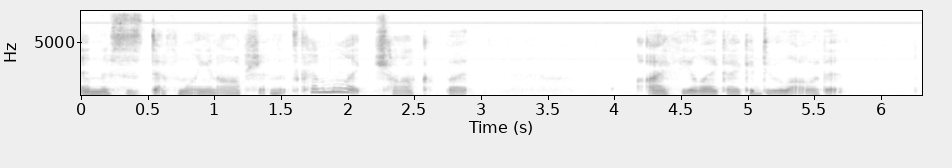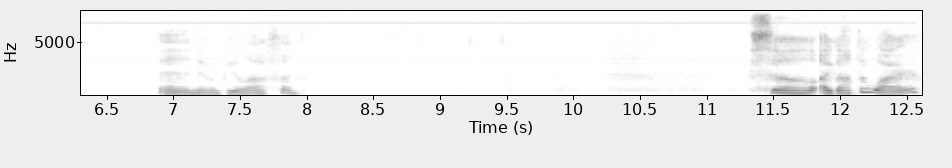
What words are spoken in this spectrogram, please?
and this is definitely an option. It's kind of more like chalk, but I feel like I could do a lot with it. And it would be a lot of fun. So I got the wire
